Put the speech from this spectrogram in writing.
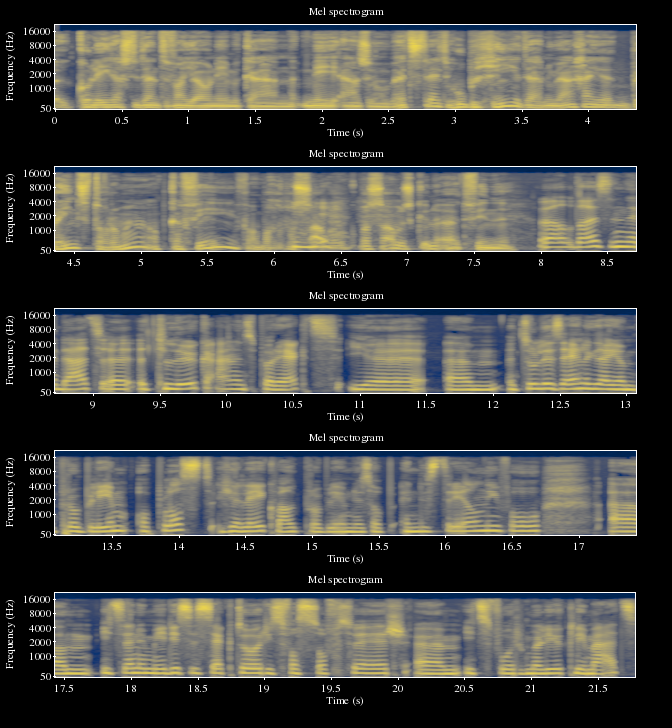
eh, collega-studenten van jou, neem ik aan, mee aan zo'n wedstrijd. Hoe begin je daar nu aan? Ga je brainstormen op café? Van, wat, wat, zou, Ja. wat zouden we eens kunnen uitvinden? Wel, dat is inderdaad het leuke aan het project. Je, ehm, het doel is eigenlijk dat je een probleem oplost, gelijk welk probleem, dus op industrieel niveau. Ehm, iets in de medische sector, iets van software, ehm, iets voor milieu, klimaat.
